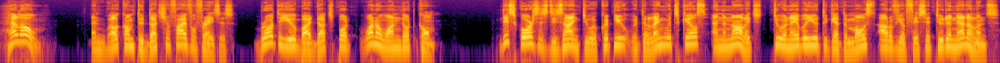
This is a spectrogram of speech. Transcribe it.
hello, and welcome to Dutch Survival Phrases, brought to you by DutchPod101.com. This course is designed to equip you with the language skills and the knowledge to enable you to get the most out of your visit to the Netherlands.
